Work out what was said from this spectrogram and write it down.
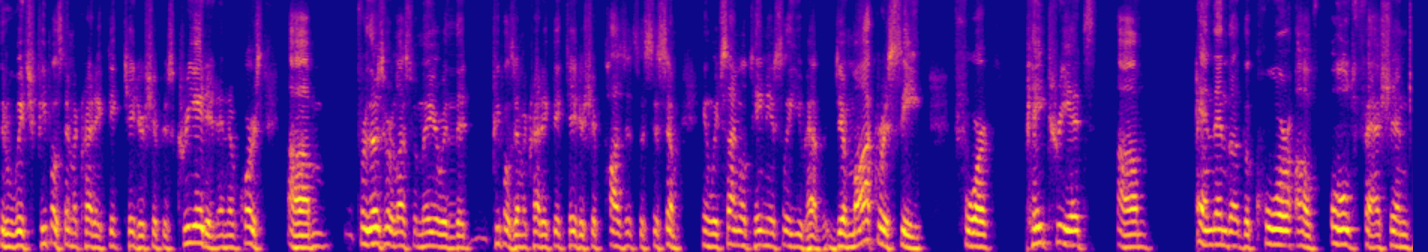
through which people's democratic dictatorship is created, and of course, um, for those who are less familiar with it, people's democratic dictatorship posits a system in which simultaneously you have democracy for patriots um, and then the, the core of old-fashioned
